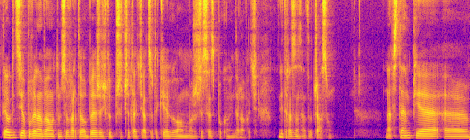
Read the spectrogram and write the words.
W tej audycji opowiadam Wam o tym, co warto obejrzeć lub przeczytać, a co takiego możecie sobie spokojnie darować. Nie tracąc na to czasu. Na wstępie e,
